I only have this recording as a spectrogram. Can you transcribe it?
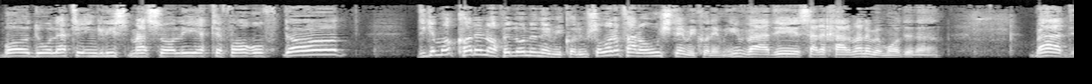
با دولت انگلیس مسئله اتفاق افتاد. دیگه ما کار ناپلون رو نمی کنیم. شما رو فراموش نمی کنیم. این وعده سر خرمن به ما دادن. بعد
